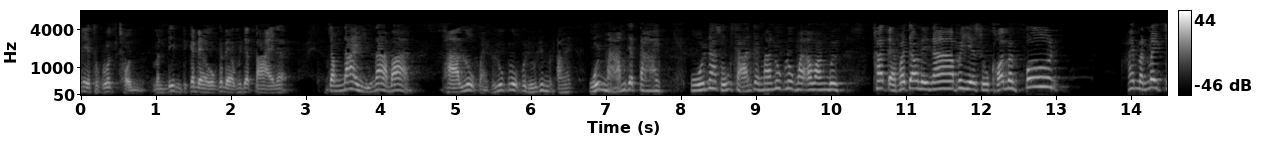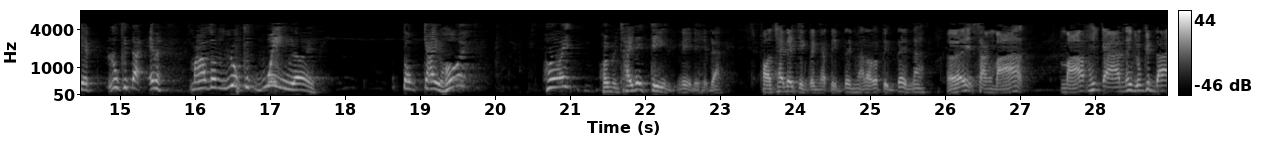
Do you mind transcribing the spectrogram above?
เนี่ยถูกรถชน มันดิ้นกระเดวกระเดวมันจะตายแล้วจำได้อยู่หน้าบ้าน พาลูกไปลูกๆไปดูที่มันอะไรโอ้ยหมามันจะตายโอ้ยน่าสงสารจังมาลูกๆมาเอาวางมือข้าแต่พระเจ้าในนาพระเยซูขอมันฟื้นให้มันไม่เจ็บลุกขึ้นได้เอ้ มาตอนลุกขึ้นวิ่งเลย ตกใจเฮ้ยเฮ้ยเฮ้ยมันใช้ได้จริง นี่เห็นได้พอใช้ได้จริงเป็นการตื่นเต้นมาเราก็ตื่นเต้นนะเฮ้ย สั่งหมา หมาพิการให้ลุกขึ้นได้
